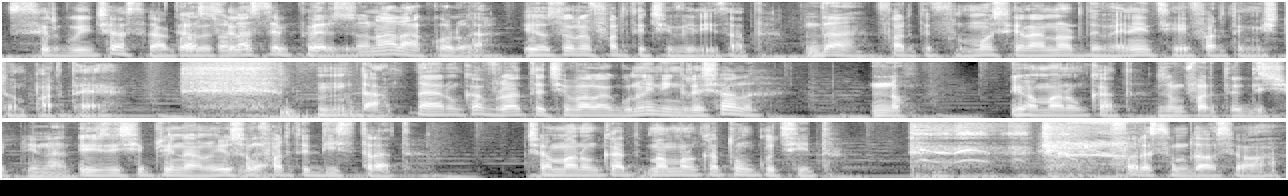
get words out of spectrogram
Sârguicioasă, Ca acolo să o se lase respectă. personal acolo. Da. E o zonă foarte civilizată. da. Foarte frumos, e la nord de Veneția, e foarte mișto în partea aia. Da. Ai aruncat vreodată ceva la gunoi din greșeală? Nu. Eu am aruncat. Sunt foarte disciplinat. Ești disciplinat, nu? Eu sunt Da. foarte distrat. Și am aruncat, m-am aruncat un cuțit. Fără să-mi dau seama.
